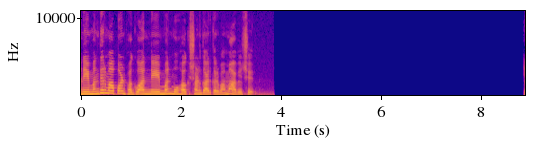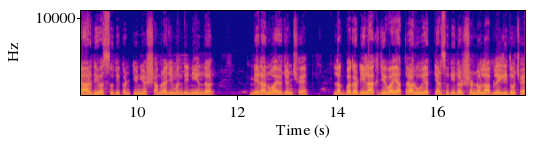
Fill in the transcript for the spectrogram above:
અને મંદિરમાં પણ ભગવાનને મનમોહક શણગાર કરવામાં આવે છે. ચાર દિવસ સુધી કન્ટિન્યુઅસ શામળાજી મંદિરની અંદર મેળાનું આયોજન છે. લગભગ અઢી લાખ જેવા યાત્રાળુઓએ અત્યાર સુધી દર્શનનો લાભ લઈ લીધો છે.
